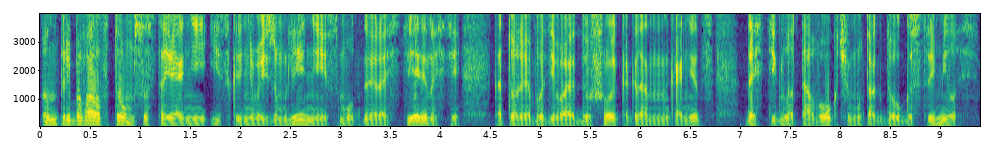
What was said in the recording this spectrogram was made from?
Он пребывал в том состоянии искреннего изумления и смутной растерянности, которые владевают душой, когда она, наконец, достигла того, к чему так долго стремилась.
